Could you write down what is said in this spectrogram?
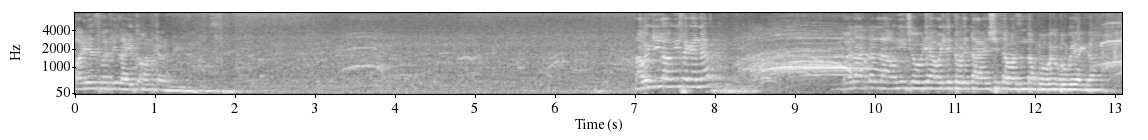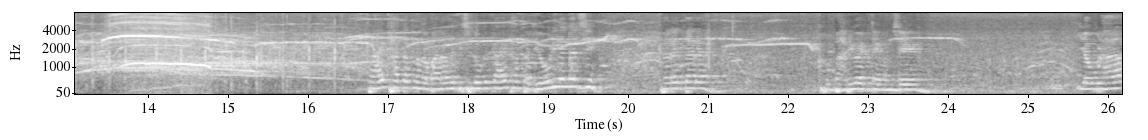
ऑडियन्समधली लाइट ऑन करणे आवडली लावणी सगळ्यांना? बरं आता लावणी जेवढी आवडली तेवढे तायांशी त्या वाजून दाखवा बघूया एकदा. काय खातात म्हणा बारामतीची लोक काय खातात? एवढी एनर्जी खरं तर खूप भारी वाटतंय म्हणजे एवढा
